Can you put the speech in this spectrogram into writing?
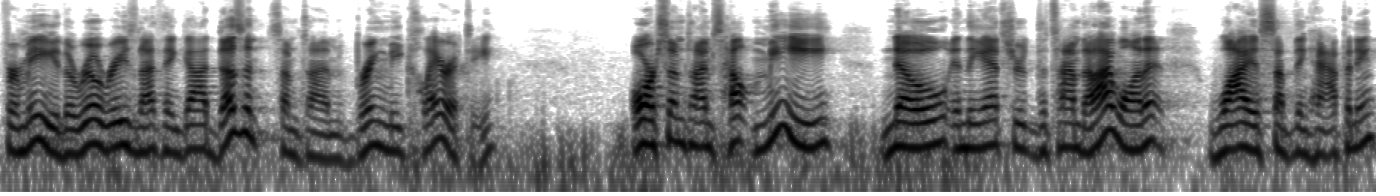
for me, the real reason I think God doesn't sometimes bring me clarity or sometimes help me know in the answer the time that I want it why is something happening?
